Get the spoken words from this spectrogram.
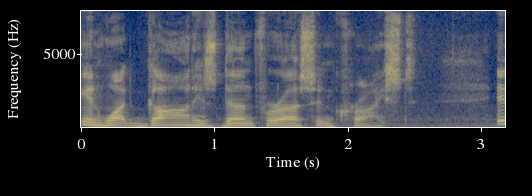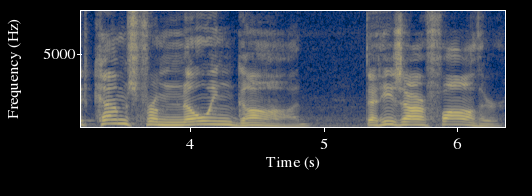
in what God has done for us in Christ. It comes from knowing God, that He's our Father,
